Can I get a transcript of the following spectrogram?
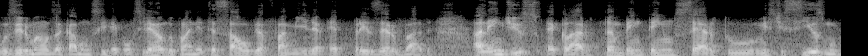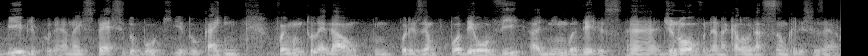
os irmãos acabam se reconciliando, o planeta é salvo a família é preservada. Além disso, é claro, também tem um certo misticismo bíblico né, na espécie do Book e do Caim. Foi muito legal, por exemplo, poder ouvir a língua deles uh, de novo, né, naquela oração que eles fizeram.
